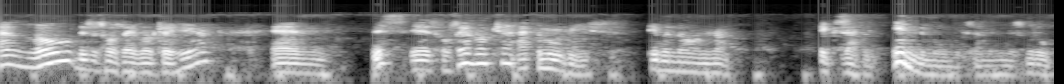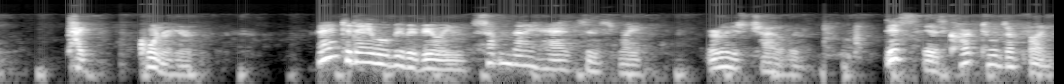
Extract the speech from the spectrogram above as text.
Hello, this is Jose Rocha here, and this is Jose Rocha at the movies, even though I'm not exactly in the movies, I'm in this little tight corner here. And today we'll be reviewing something that I had since my earliest childhood. This is Cartoons Are Fun.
